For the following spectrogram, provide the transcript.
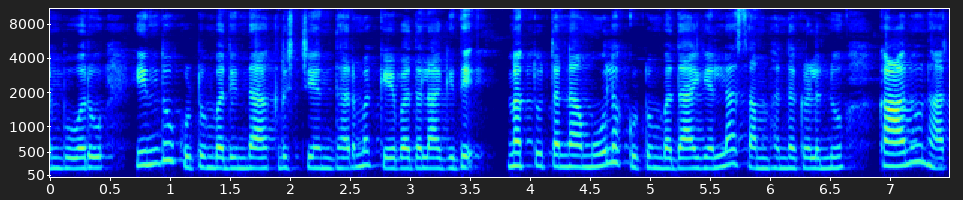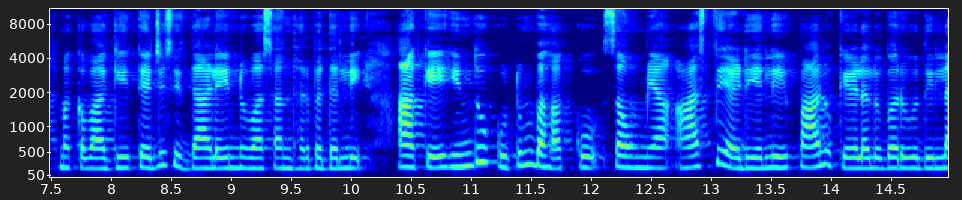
ಎಂಬುವರು ಹಿಂದೂ ಕುಟುಂಬದಿಂದ ಕ್ರಿಶ್ಚಿಯನ್ ಧರ್ಮಕ್ಕೆ ಬದಲಾಗಿದೆ ಮತ್ತು ತನ್ನ ಮೂಲ ಕುಟುಂಬದ ಎಲ್ಲ ಸಂಬಂಧಗಳನ್ನು ಕಾನೂನಾತ್ಮಕವಾಗಿ ತ್ಯಜಿಸಿದ್ದಾಳೆ ಎನ್ನುವ ಸಂದರ್ಭದಲ್ಲಿ ಆಕೆ ಹಿಂದೂ ಕುಟುಂಬ ಹಕ್ಕು, ಸೌಮ್ಯ ಆಸ್ತಿ ಅಡಿಯಲ್ಲಿ ಪಾಲು ಕೇಳಲು ಬರುವುದಿಲ್ಲ.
